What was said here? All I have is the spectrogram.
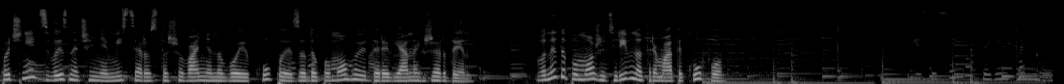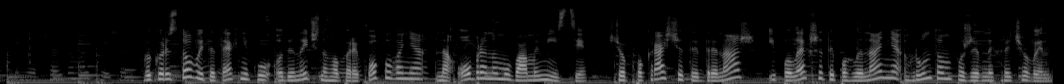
Почніть з визначення місця розташування нової купи за допомогою дерев'яних жердин. Вони допоможуть рівно тримати купу. Використовуйте техніку одиничного перекопування на обраному вами місці, щоб покращити дренаж і полегшити поглинання ґрунтом поживних речовин.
